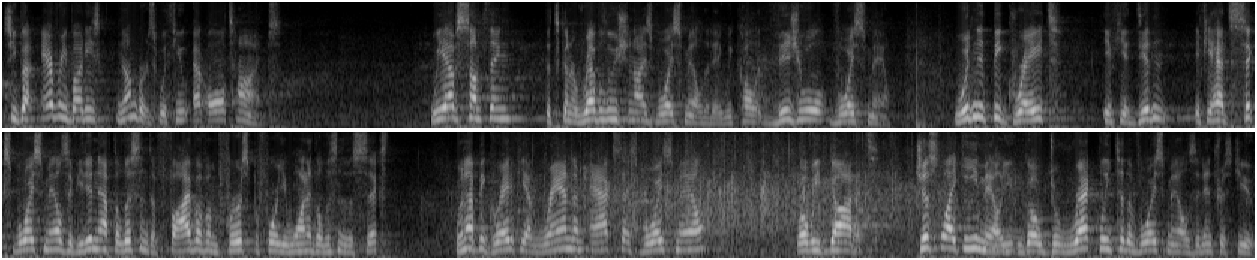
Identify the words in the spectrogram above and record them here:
So you've got everybody's numbers with you at all times. We have something that's going to revolutionize voicemail today. We call it visual voicemail. Wouldn't it be great if you didn't, if you had six voicemails, if you didn't have to listen to five of them first before you wanted to listen to the sixth? Wouldn't that be great if you had random access voicemail? Well, we've got it. Just like email, you can go directly to the voicemails that interest you.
